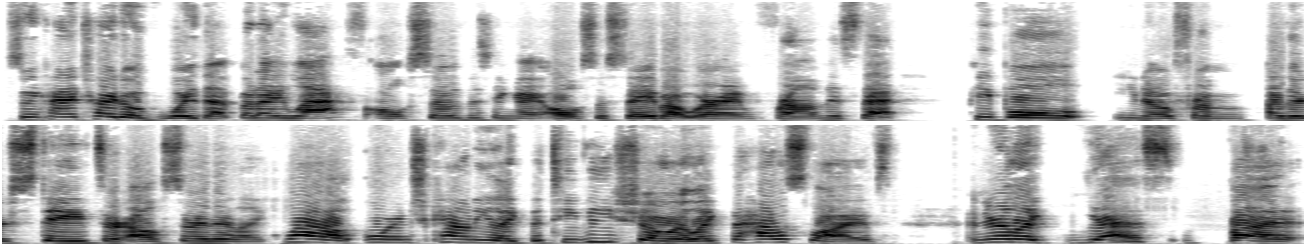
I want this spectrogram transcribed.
so we kind of try to avoid that. But I laugh also. The thing I also say about where I'm from is that people, you know, from other states or elsewhere, they're like, "Wow, Orange County, like the TV show or like the Housewives," and you're like, "Yes, but."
